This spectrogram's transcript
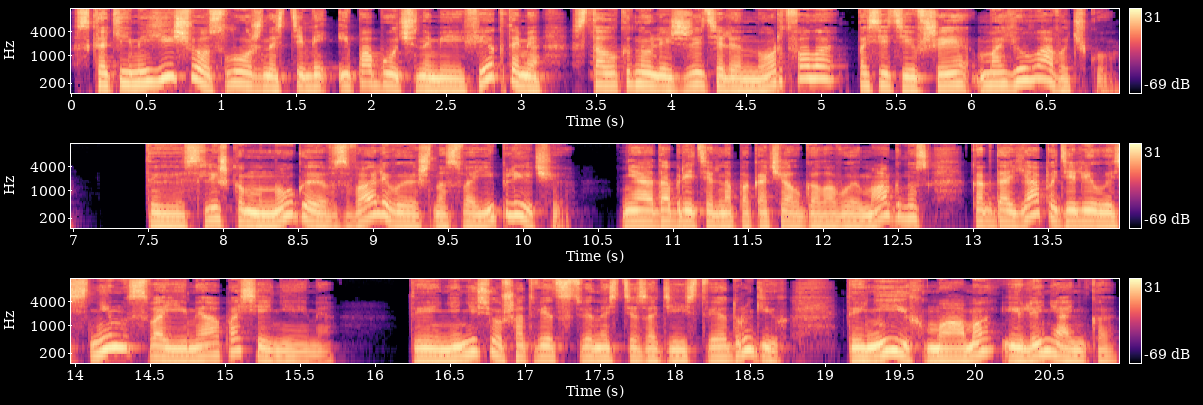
С какими еще сложностями и побочными эффектами столкнулись жители Нортфола, посетившие мою лавочку? «Ты слишком многое взваливаешь на свои плечи», — неодобрительно покачал головой Магнус, когда я поделилась с ним своими опасениями. «Ты не несешь ответственности за действия других. Ты не их мама или нянька».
